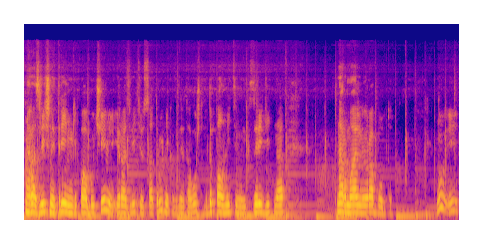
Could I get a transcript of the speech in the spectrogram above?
различные тренинги по обучению и развитию сотрудников для того, чтобы дополнительно их зарядить на нормальную работу. Ну и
